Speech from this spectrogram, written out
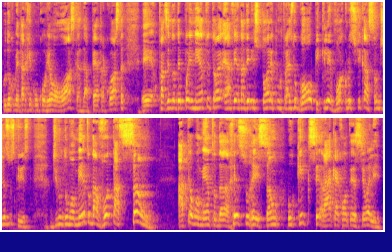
o documentário que concorreu ao Oscar, da Petra Costa, é, fazendo o depoimento. Então, é a verdadeira história por trás do golpe que levou à crucificação de Jesus Cristo. De, do momento da votação até o momento da ressurreição, o que, que, será que aconteceu ali?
